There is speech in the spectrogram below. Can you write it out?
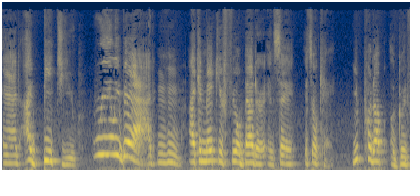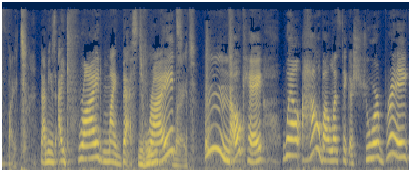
and I beat you really bad, Mm-hmm. I can make you feel better and say, it's okay. You put up a good fight. That means I tried my best, right? Right. Hmm, okay. Well, how about let's take a short break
